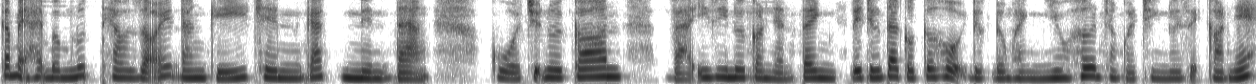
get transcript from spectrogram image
Các mẹ hãy bấm nút theo dõi, đăng ký trên các nền tảng của chuyện nuôi con và Easy nuôi con nhàn tênh để chúng ta có cơ hội được đồng hành nhiều hơn trong quá trình nuôi dạy con nhé.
